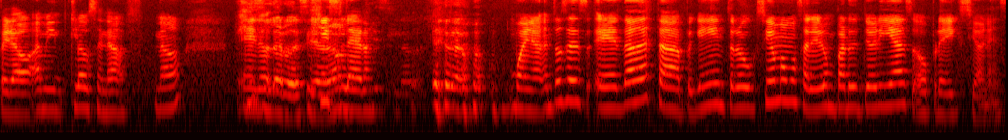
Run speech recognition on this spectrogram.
pero, I mean, close enough, ¿no? Eh, Hitler decía, ¿no? Hitler. Bueno, entonces, eh, dada esta pequeña introducción, vamos a leer un par de teorías o predicciones.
